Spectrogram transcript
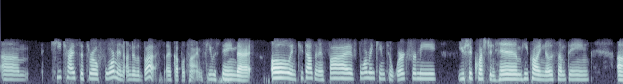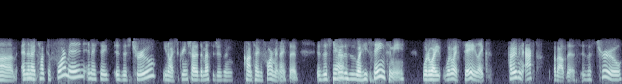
um, he tries to throw Foreman under the bus a couple times. He was saying that, oh, in 2005, Foreman came to work for me. You should question him. He probably knows something. Um, and then I talked to Foreman and I say, is this true? You know, I screenshotted the messages and contacted Foreman. I said, is this true? Yeah. This is what he's saying to me. What do I, what do I say? Like, how do I even act about this? Is this true?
